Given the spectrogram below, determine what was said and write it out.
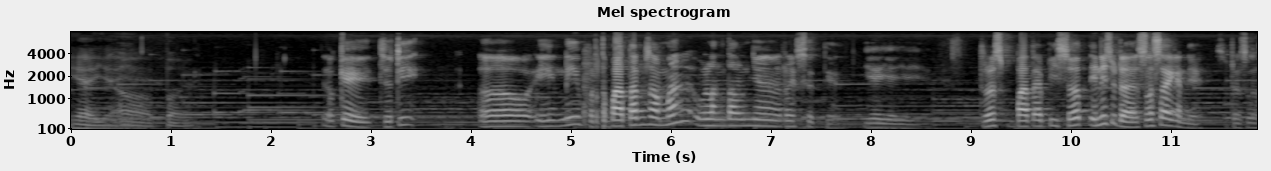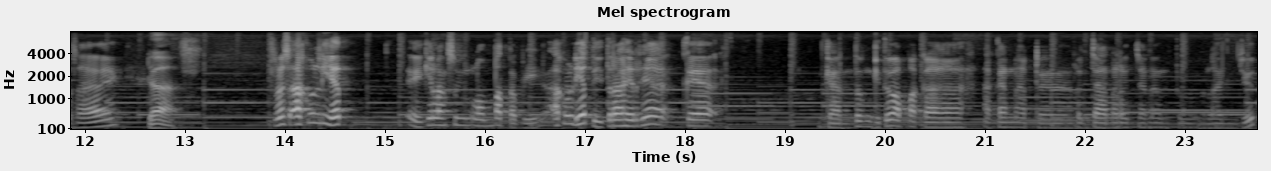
Iya iya. Oh, apa? Oke, jadi eh, ini bertepatan sama ulang tahunnya Reset ya. Iya iya iya. iya. Terus 4 episode ini sudah selesai kan ya? Sudah selesai. Dah. Terus aku lihat eh, ini langsung lompat tapi aku lihat di terakhirnya kayak gantung gitu apakah akan ada rencana-rencana untuk lanjut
